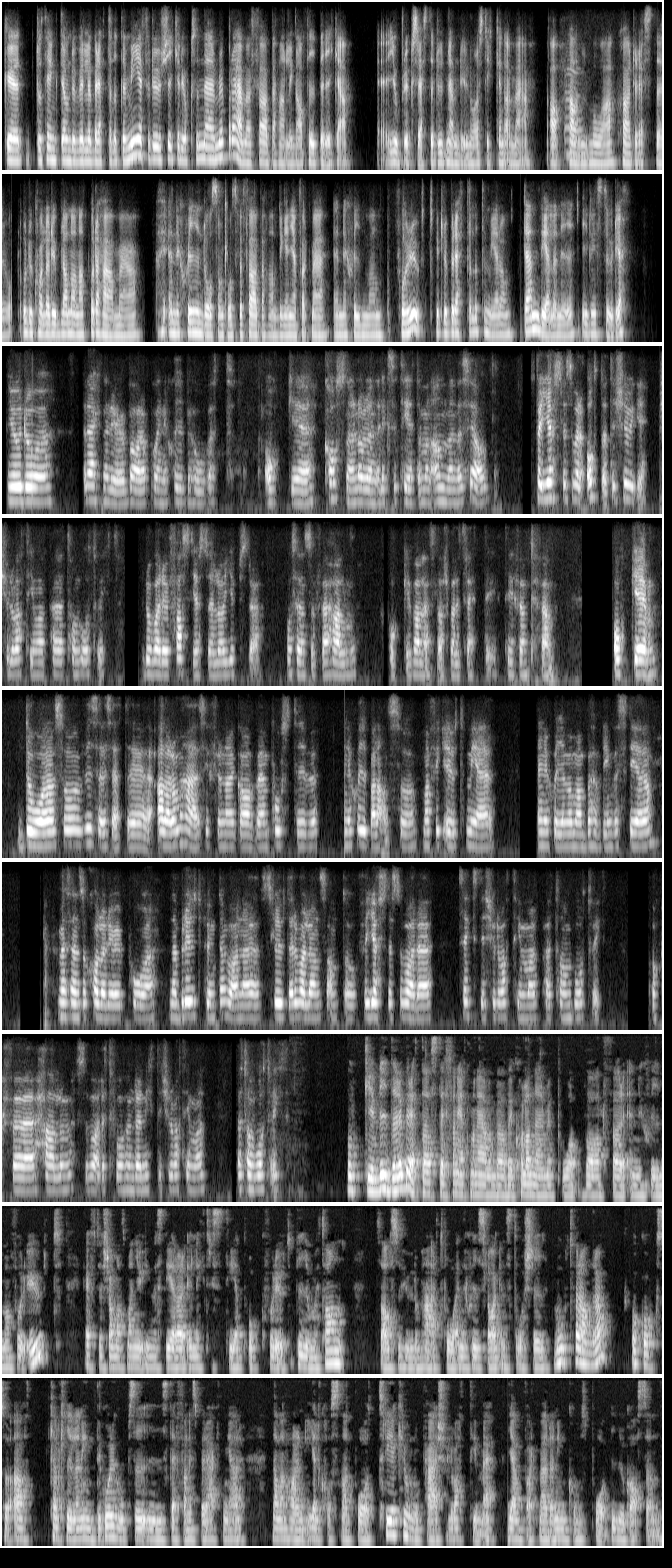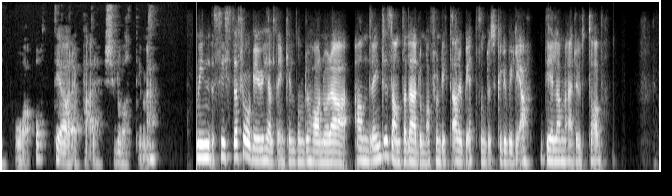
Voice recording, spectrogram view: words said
Eh, då tänkte jag om du ville berätta lite mer för du kikade ju också närmare på det här med förbehandling av fiberrika eh, jordbruksrester. Du nämnde ju några stycken där med ja, halm och skörderester och, och du kollade ju bland annat på det här med energin då som krävs för förbehandlingen jämfört med energin man får ut. Vill du berätta lite mer om den delen i, i din studie? Jo, då räknade jag bara på energibehovet och eh, kostnaden av den elektriciteten man använder sig av. För gödsel så var det 8 till 20 kilowattimmar per ton våtvikt. Då var det fastgödsel och djupströ. Och sen så för halm och vallenslage var det 30 till 55. Och eh, då så visade det sig att eh, alla de här siffrorna gav en positiv energibalans. Så man fick ut mer energi än vad man behövde investera. Men sen så kollade jag ju på när brytpunkten var, när det slutade vara lönsamt och för gödsel så var det 60 kilowattimmar per ton våtvikt. Och för halm så var det 290 kilowattimmar per ton våtvikt. Och vidare berättar Stephanie att man även behöver kolla närmare på vad för energi man får ut eftersom att man ju investerar elektricitet och får ut biometan. Så alltså hur de här två energislagen står sig mot varandra och också att kalkylen inte går ihop sig i Stefanis beräkningar när man har en elkostnad på 3 kronor per kilowattimme jämfört med en inkomst på biogasen på 80 öre per kilowattimme. Min sista fråga är ju helt enkelt om du har några andra intressanta lärdomar från ditt arbete som du skulle vilja dela med dig utav?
